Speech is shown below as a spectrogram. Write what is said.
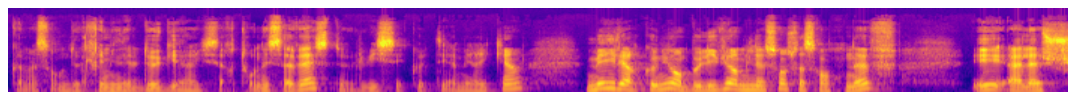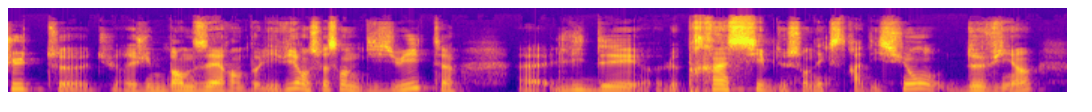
Comme un certain de criminels de guerre, il s'est retourné sa veste, lui c'est côté américain, mais il est reconnu en Bolivie en 1969 et à la chute du régime Banzer en Bolivie en 1978, euh, l'idée, le principe de son extradition devient euh, euh,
